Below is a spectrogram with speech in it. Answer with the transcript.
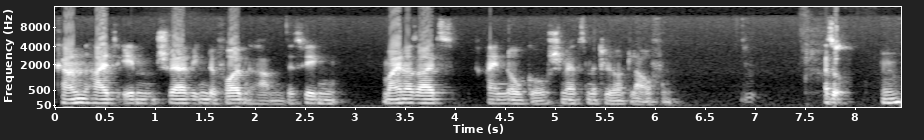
kann halt eben schwerwiegende Folgen haben. Deswegen meinerseits ein No-Go, Schmerzmittel und Laufen. Also. Hm?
